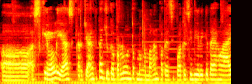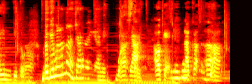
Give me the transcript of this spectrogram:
uh, skill ya kerjaan kita juga perlu untuk mengembangkan potensi-potensi diri kita yang lain gitu. Bagaimana caranya nih Bu Astrid? Oke. Di lingkungan Nah, ke-.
